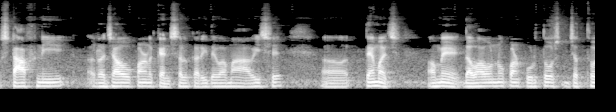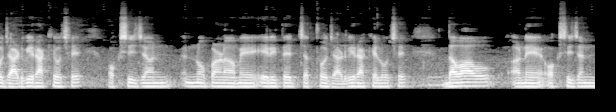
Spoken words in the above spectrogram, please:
સ્ટાફની રજાઓ પણ કેન્સલ કરી દેવામાં આવી છે. તેમજ અમે દવાઓનો પણ પૂરતો જથ્થો જાળવી રાખ્યો છે. ઓક્સિજનનો પણ અમે એ રીતે જથ્થો જાળવી રાખેલો છે. દવાઓ અને ઓક્સિજન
